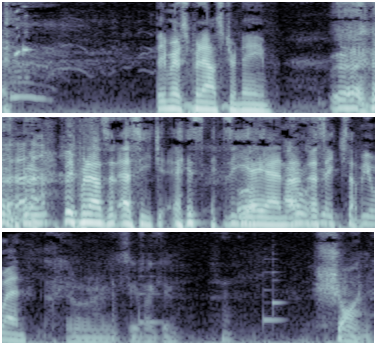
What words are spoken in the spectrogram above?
They mispronounced your name. they pronounced it S E E A N, Well, I don't not S think- H W N. Hold on, Let's see if I can. Sean.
